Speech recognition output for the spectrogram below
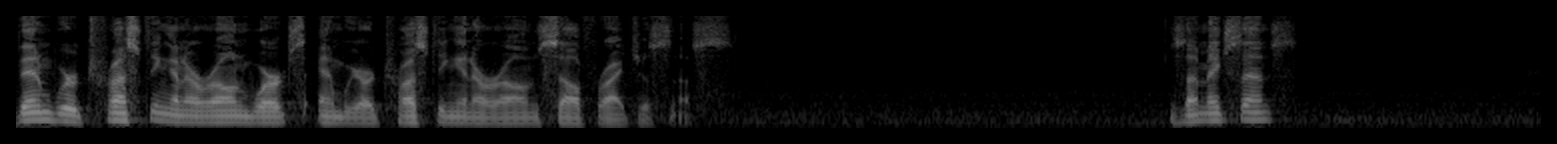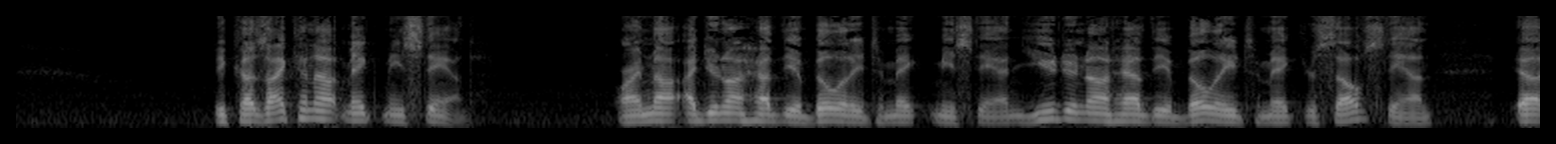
then we're trusting in our own works and we are trusting in our own self righteousness. Does that make sense? Because I cannot make me stand. Or I'm not, I do not have the ability to make me stand. You do not have the ability to make yourself stand. Uh,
